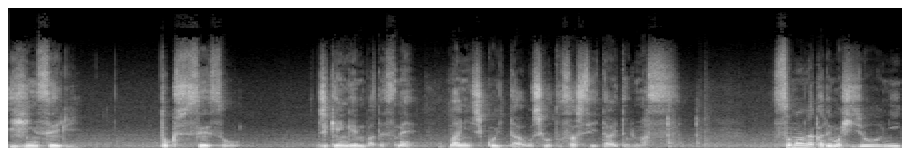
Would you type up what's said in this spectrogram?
遺品整理特殊清掃事件現場ですね。毎日こういったお仕事させていただいております。その中でも非常に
